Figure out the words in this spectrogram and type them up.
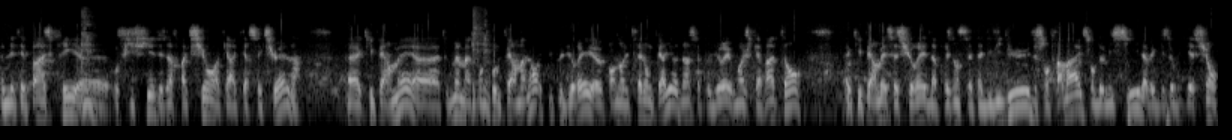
n'était pas inscrit euh, au fichier des infractions à caractère sexuel euh, qui permet euh, tout de même un contrôle permanent qui peut durer euh, pendant une très longue période. Hein. Ça peut durer au moins jusqu'à 20 ans, qui permet de s'assurer de la présence de cet individu, de son travail, de son domicile, avec des obligations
